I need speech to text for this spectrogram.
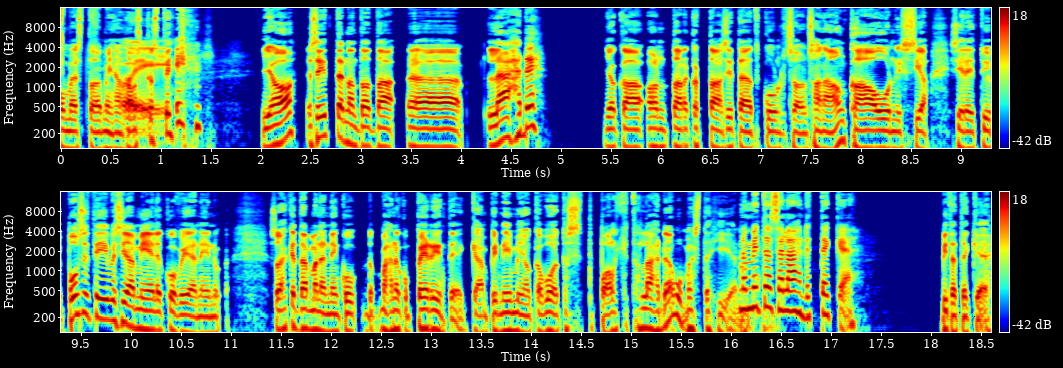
Mun mielestä toimii ihan Oi. hauskasti. Joo. Ja sitten on tota, äh, lähde, joka on, tarkoittaa sitä, että kun se on, sana on kaunis ja siihen liittyy positiivisia mielikuvia, niin se on ehkä tämmöinen niin kuin, vähän niin kuin perinteikkäämpi nimi, joka voitaisiin sitten palkita. Lähde on mun mielestä hieno. No mitä se lähde tekee? Mitä tekee?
